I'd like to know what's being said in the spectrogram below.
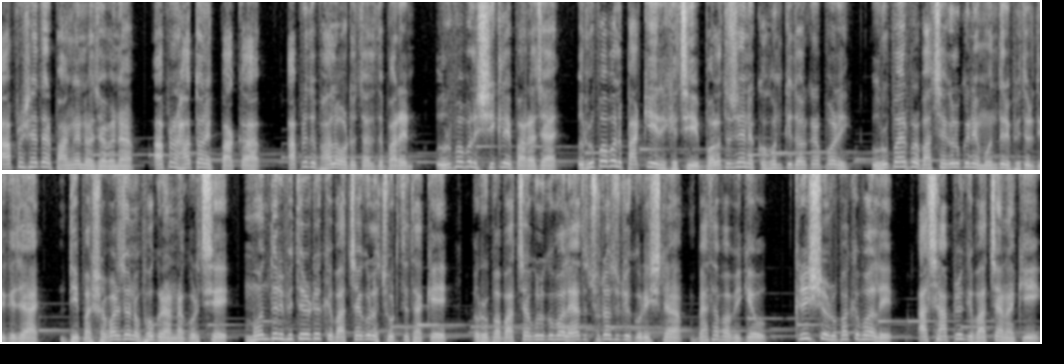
আপনার সাথে আর পাঙ্গা নেওয়া যাবে না। আপনার হাত অনেক পাকা। আপনি তো ভালো অটো চালাতে পারেন। রূপা বলে, শিখলেই পারা যায়। রূপা বলে, পাকিয়ে রেখেছি। বলা তো যায় না কখন কি দরকার পড়ে। রূপা এরপর বাচ্চাগুলোকে নিয়ে মন্দিরের ভিতর দিকে যায়। দীপা সবার জন্য ভোগ রান্না করছে। মন্দিরের ভিতরে ঢুকে বাচ্চাগুলো ছুটতে থাকে। রূপা বাচ্চাগুলোকে বলে, এত ছুটাছুটি করিস না। ব্যথা পাবি কেউ। কৃষ্ণ রূপাকে বলে আচ্ছা আপনি কি বাচ্চা নাকি?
